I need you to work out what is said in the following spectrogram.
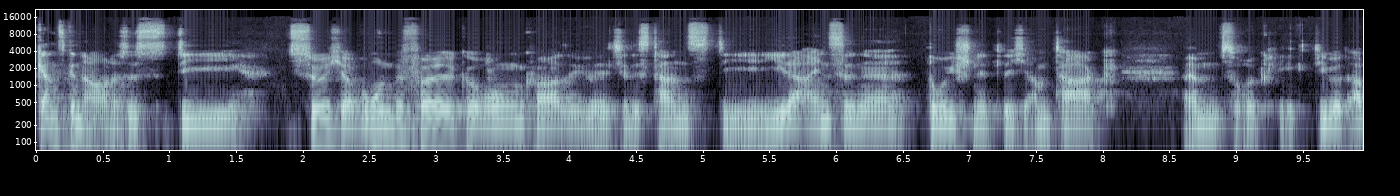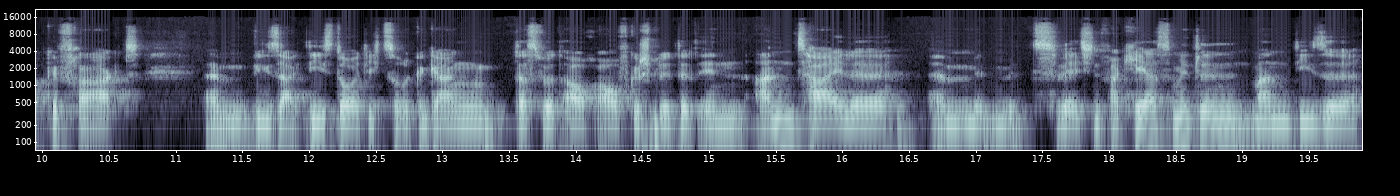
Ganz genau, das ist die Zürcher Wohnbevölkerung quasi, welche Distanz die jeder Einzelne durchschnittlich am Tag ähm, zurücklegt. Die wird abgefragt ähm, wie gesagt, die ist deutlich zurückgegangen. Das wird auch aufgesplittet in Anteile, ähm, mit, mit welchen Verkehrsmitteln man diese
